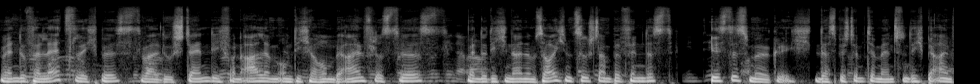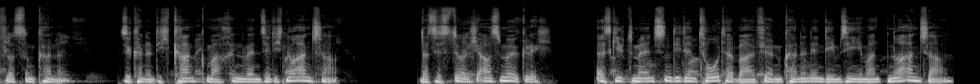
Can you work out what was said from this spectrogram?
Wenn du verletzlich bist, weil du ständig von allem um dich herum beeinflusst wirst, wenn du dich in einem solchen Zustand befindest, ist es möglich, dass bestimmte Menschen dich beeinflussen können. Sie können dich krank machen, wenn sie dich nur anschauen. Das ist durchaus möglich. Es gibt Menschen, die den Tod herbeiführen können, indem sie jemanden nur anschauen.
